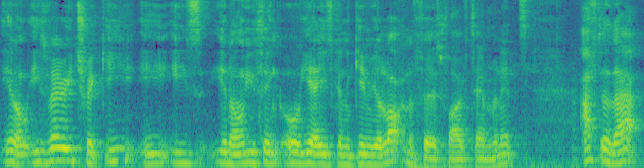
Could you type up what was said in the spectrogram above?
you know he's very tricky. He, he's you know you think oh yeah he's going to give you a lot in the first five ten minutes. After that,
